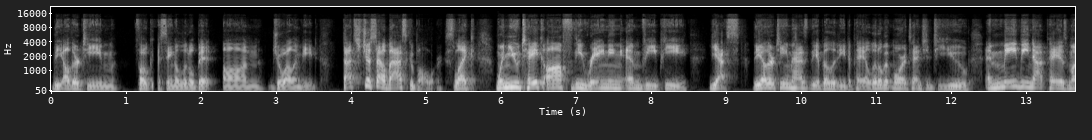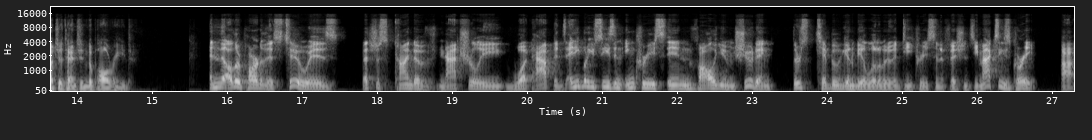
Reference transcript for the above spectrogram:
the other team focusing a little bit on Joel Embiid. That's just how basketball works. Like when you take off the reigning MVP yes, the other team has the ability to pay a little bit more attention to you and maybe not pay as much attention to Paul Reed. And the other part of this too is that's just kind of naturally what happens. Anybody who sees an increase in volume shooting, there's typically going to be a little bit of a decrease in efficiency. Maxey's great. Uh,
